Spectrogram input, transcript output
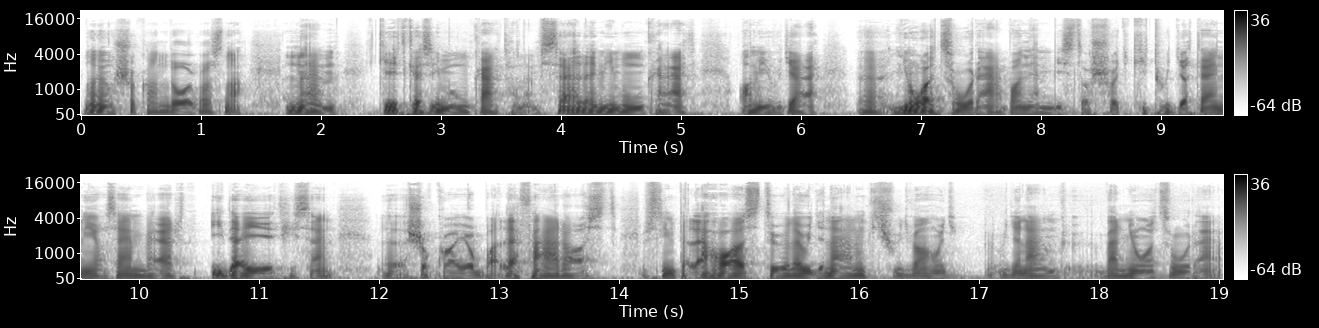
nagyon sokan dolgoznak nem kétkezi munkát, hanem szellemi munkát, ami ugye 8 órában nem biztos, hogy ki tudja tenni az ember idejét, hiszen sokkal jobban lefáraszt, szinte lehalsz tőle, ugye nálunk is úgy van, hogy ugye nálunk bár 8 órá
